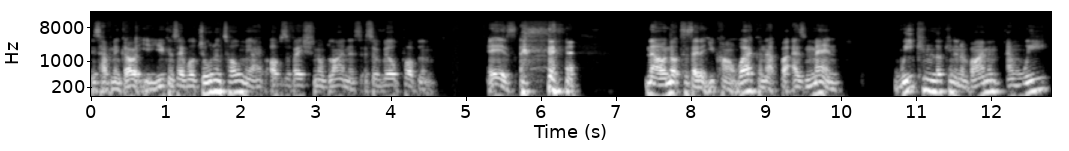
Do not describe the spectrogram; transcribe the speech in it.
is having a go at you, you can say, Well, Jordan told me I have observational blindness. It's a real problem. It is. now, not to say that you can't work on that, but as men, we can look in an environment and we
